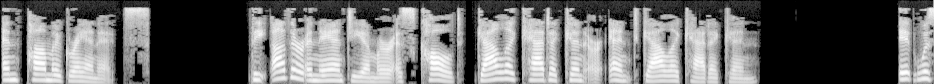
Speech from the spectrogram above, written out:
and pomegranates. The other enantiomer is called gallocatechin or Ent-gallocatechin. It was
